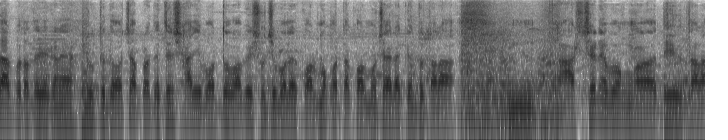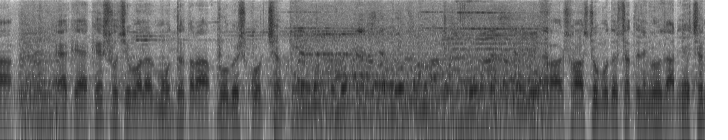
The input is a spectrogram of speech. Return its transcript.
তারপর তাদের এখানে ঢুকতে দেওয়া হচ্ছে। আপনারা দেখছেন সারিবদ্ধভাবে সচিবালয়ের কর্মকর্তা, কর্মচারীরা কিন্তু তারা আসছেন এবং ধীর তারা একে একে সচিবালয়ের মধ্যে তারা প্রবেশ করছেন। স্বরাষ্ট্র উপদেষ্টা তিনি কিন্তু জানিয়েছেন,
